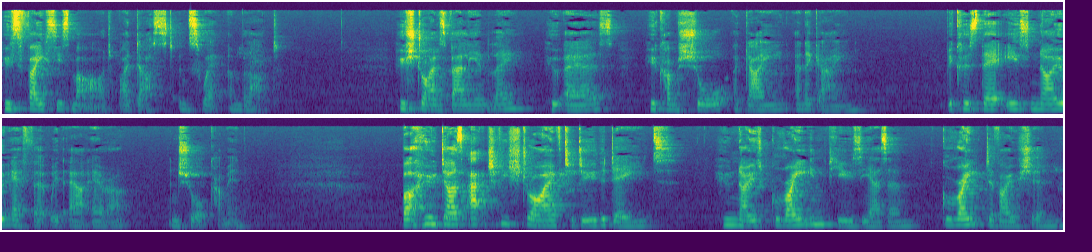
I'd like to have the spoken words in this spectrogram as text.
whose face is marred by dust and sweat and blood, who strives valiantly, who errs, who comes short again and again, because there is no effort without error and shortcoming, but who does actually strive to do the deeds, who knows great enthusiasm, great devotion,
